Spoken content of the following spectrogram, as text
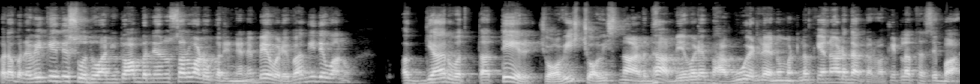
બરાબર? હવે કેવી રીતે શોધવાની? તો આ બંનેનો સરવાળો કરીને એને બે વડે ભાગી દેવાનું. અગિયાર વત્તા તેર. ચોવીસ, ચોવીસના અડધા. બે વડે ભાગવું એટલે એનો મતલબ કે એના અડધા કરવા. કેટલા થશે? બાર.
